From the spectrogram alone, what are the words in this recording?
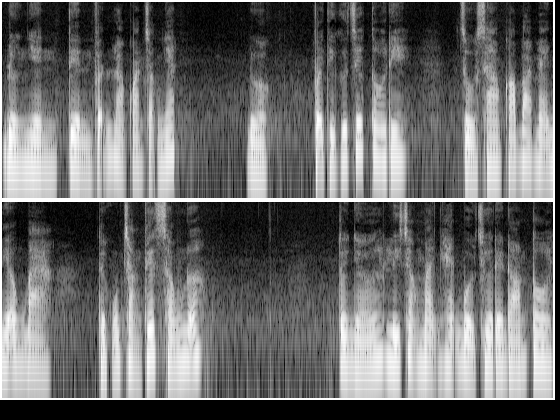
Đương nhiên tiền vẫn là quan trọng nhất. Được, Vậy thì cứ giết tôi đi. Dù sao có ba mẹ như ông bà, Tôi cũng chẳng thiết sống nữa. Tôi nhớ Lý Trọng Mạnh hẹn buổi trưa đến đón tôi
